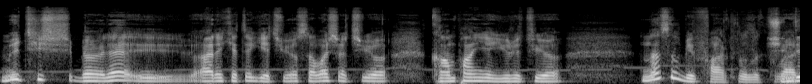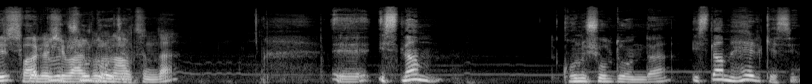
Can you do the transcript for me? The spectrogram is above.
müthiş böyle e, harekete geçiyor, savaş açıyor, kampanya yürütüyor. Nasıl bir farklılık var, Şimdi psikoloji farklılık var bunun hocam. altında? Ee, İslam konuşulduğunda İslam herkesin.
